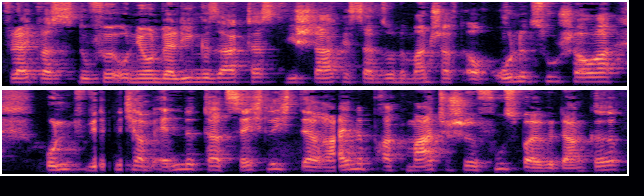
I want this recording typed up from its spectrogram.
vielleicht was du für Union Berlin gesagt hast, wie stark ist dann so eine Mannschaft auch ohne Zuschauer und wird nicht am Ende tatsächlich der reine pragmatische Fußballgedanke,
